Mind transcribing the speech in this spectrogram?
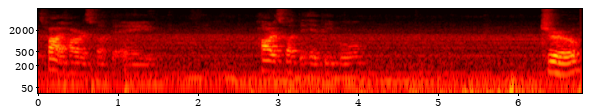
It's probably hard as fuck to aim. Hard as fuck to hit people. True.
